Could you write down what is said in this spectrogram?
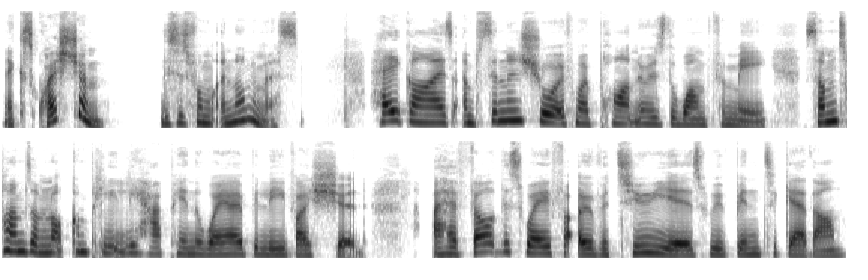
Next question. This is from Anonymous. Hey guys, I'm still unsure if my partner is the one for me. Sometimes I'm not completely happy in the way I believe I should. I have felt this way for over two years we've been together.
